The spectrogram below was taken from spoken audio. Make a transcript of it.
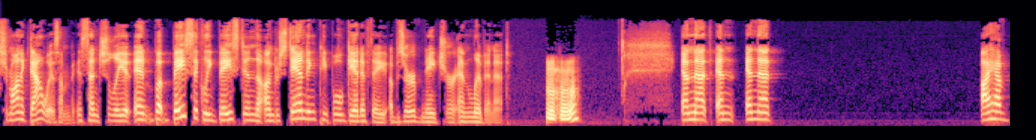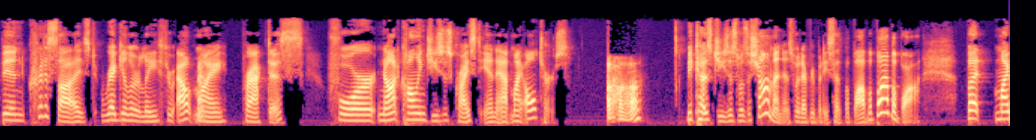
shamanic Taoism, essentially, and but basically based in the understanding people get if they observe nature and live in it hmm and that and and that I have been criticized regularly throughout my practice for not calling Jesus Christ in at my altars Uh huh. because Jesus was a shaman, is what everybody says, blah, blah, blah, blah, blah, blah. But my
